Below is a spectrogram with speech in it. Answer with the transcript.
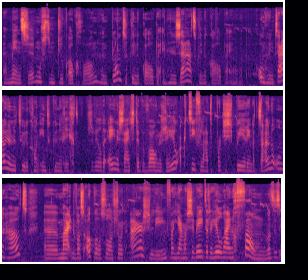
eh, mensen moesten natuurlijk ook gewoon hun planten kunnen kopen en hun zaad kunnen kopen. En, eh, om hun tuinen natuurlijk gewoon in te kunnen richten. Ze wilden enerzijds de bewoners heel actief laten participeren in dat tuinenonderhoud. Uh, maar er was ook wel zo'n soort aarzeling van ja, maar ze weten er heel weinig van. Want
